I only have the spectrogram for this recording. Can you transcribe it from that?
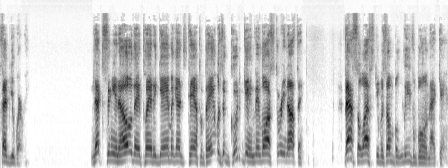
February. Next thing you know, they played a game against Tampa Bay. It was a good game. They lost 3 nothing. Vasilevskiy was unbelievable in that game.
